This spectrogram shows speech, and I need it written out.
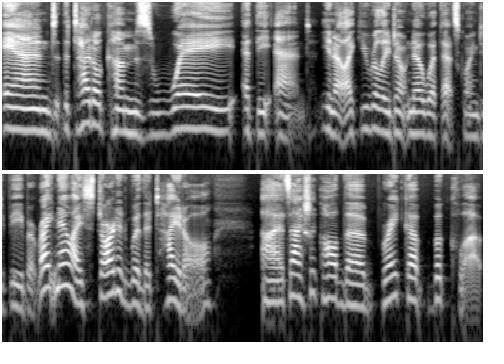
and the title comes way at the end. You know, like you really don't know what that's going to be. But right now, I started with a title. Uh, it's actually called the Breakup Book Club.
